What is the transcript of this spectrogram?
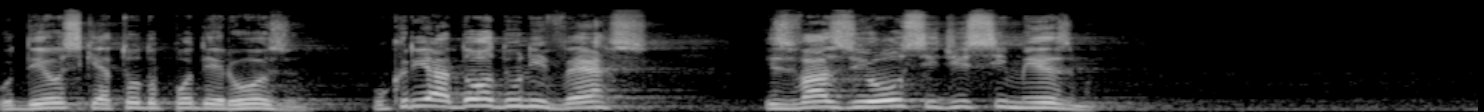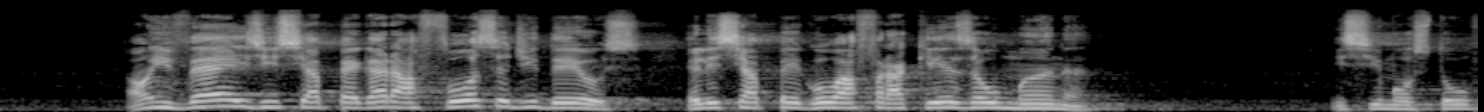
O Deus que é todo-poderoso, o Criador do universo, esvaziou-se de si mesmo. Ao invés de se apegar à força de Deus, ele se apegou à fraqueza humana e se mostrou,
